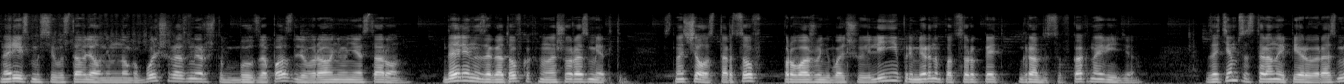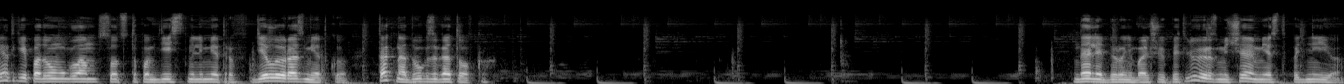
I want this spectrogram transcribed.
На рейсмусе выставлял немного больше размер, чтобы был запас для выравнивания сторон. Далее на заготовках наношу разметки. Сначала с торцов провожу небольшие линии примерно под 45 градусов, как на видео. Затем со стороны первой разметки по двум углам с отступом 10 мм делаю разметку, так на двух заготовках. Далее беру небольшую петлю и размечаю место под нее.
